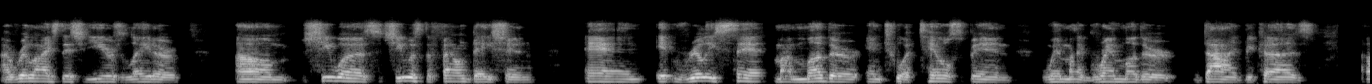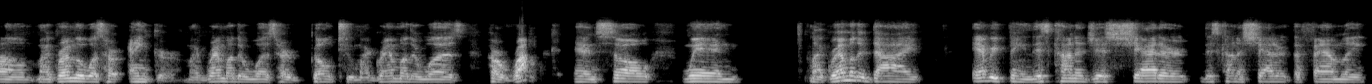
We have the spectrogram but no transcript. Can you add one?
I realized this years later. Um, she was she was the foundation, and it really sent my mother into a tailspin when my grandmother died because um, my grandmother was her anchor. My grandmother was her go-to. My grandmother was her rock. And so when my grandmother died, everything this kind of just shattered. This kind of shattered the family,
